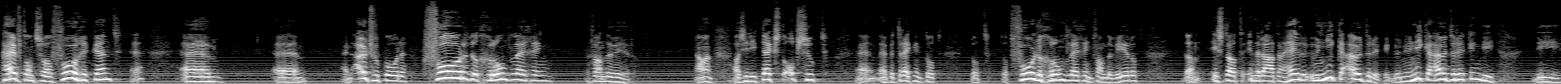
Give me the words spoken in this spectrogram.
Hij heeft ons wel voorgekend hè, ehm, ehm, en uitverkoren voor de grondlegging van de wereld. Nou, als je die teksten opzoekt, hè, met betrekking tot, tot, tot voor de grondlegging van de wereld, dan is dat inderdaad een hele unieke uitdrukking. Een unieke uitdrukking die, die,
